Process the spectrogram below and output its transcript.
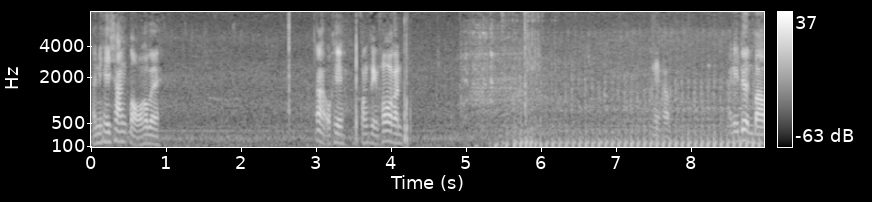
อันนี้ให้ช่างต่อเข้าไป อะโอเค ฟังเสียงท่อกัน นี่ครับ อันนี้เดินเบา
